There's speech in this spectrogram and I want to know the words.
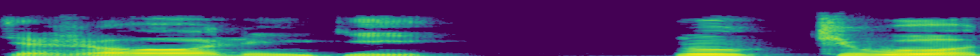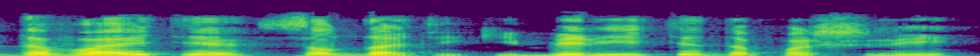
тяжеленький. Ну, чего, давайте, солдатики, берите да пошли.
